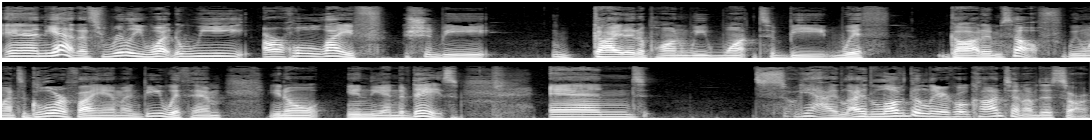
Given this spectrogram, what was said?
and yeah, that's really what we our whole life should be guided upon. We want to be with God Himself. We want to glorify Him and be with Him, you know, in the end of days. And so, yeah, I, I love the lyrical content of this song.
